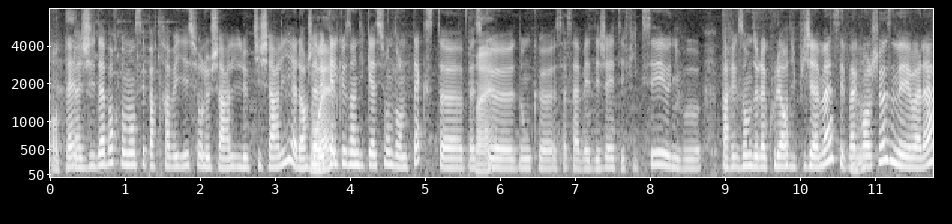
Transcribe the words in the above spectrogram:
en tête Bah, J'ai d'abord commencé par travailler sur le, Charlie, le petit Charlie. Alors j'avais Ouais. quelques indications dans le texte euh, parce Ouais. que donc euh, ça, ça avait déjà été fixé au niveau, par exemple, de la couleur du pyjama. C'est pas Mhm. grand chose, mais voilà.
